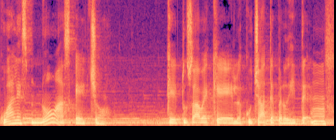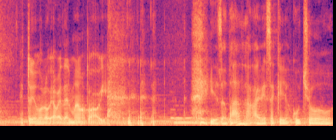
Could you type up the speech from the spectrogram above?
¿Cuáles no has hecho? Que tú sabes que lo escuchaste, pero dijiste, mm, esto yo no lo voy a ver de hermano todavía. y eso pasa. Hay veces que yo escucho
